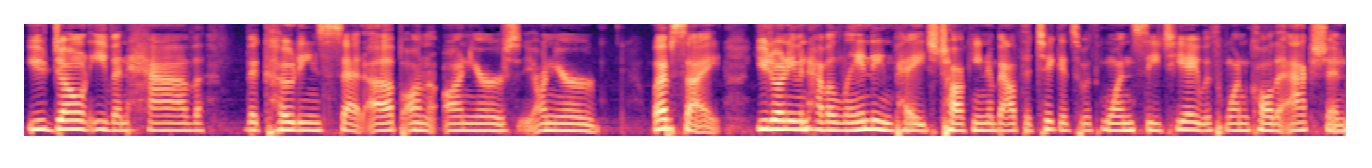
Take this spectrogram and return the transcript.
you don't even have the coding set up on on your on your website. You don't even have a landing page talking about the tickets with one CTA with one call to action.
